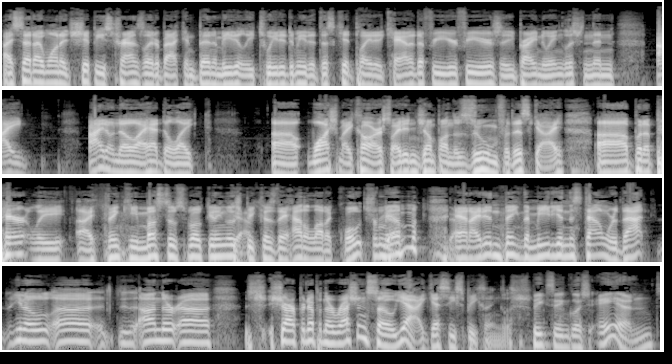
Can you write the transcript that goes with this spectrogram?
I said I wanted Shippy's translator back, and Ben immediately tweeted to me that this kid played in Canada for a year, few years, and he probably knew English. And then I, I don't know. I had to like uh, wash my car, so I didn't jump on the Zoom for this guy. Uh, but apparently, I think he must have spoken English Yeah. because they had a lot of quotes from Yeah. him, and I didn't think the media in this town were that you know uh, on their uh, sh- sharpened up in their Russian. So yeah, I guess he speaks English. speaks English, and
